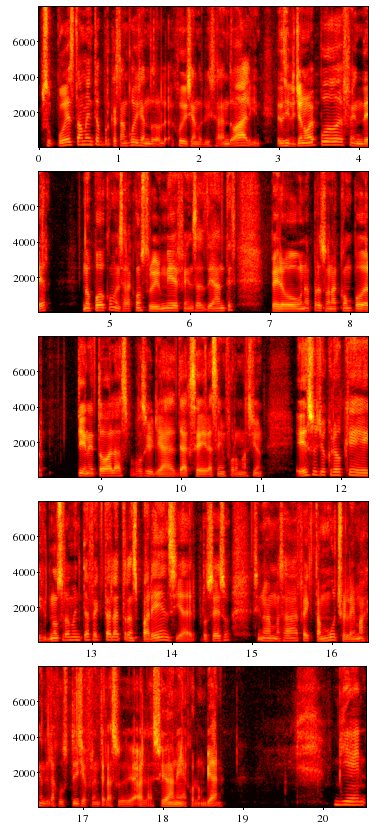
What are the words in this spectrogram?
supuestamente porque están judiciando, a alguien. Es decir, yo no me puedo defender, no puedo comenzar a construir mi defensa desde antes, pero una persona con poder tiene todas las posibilidades de acceder a esa información. Eso yo creo que no solamente afecta a la transparencia del proceso, sino además afecta mucho la imagen de la justicia frente a la ciudadanía colombiana. Bien,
